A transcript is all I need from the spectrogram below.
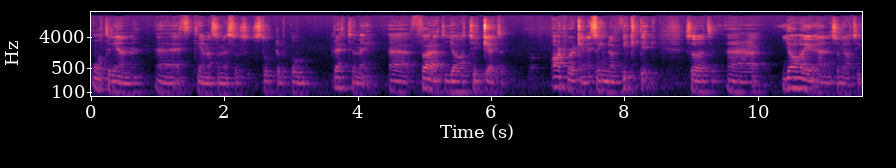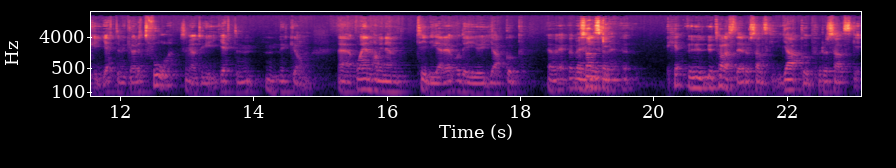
återigen eh, ett tema som är så stort och, och brett för mig. Eh, för att jag tycker att artworken är så himla viktig. Så att eh, jag har ju en som jag tycker jättemycket eller två som jag tycker jättemycket om. Eh, och en har vi nämnt tidigare och det är ju Jakub eh, eh, Rosalski. eh, Uttalas det Rosalski? Jakub Rosalski.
